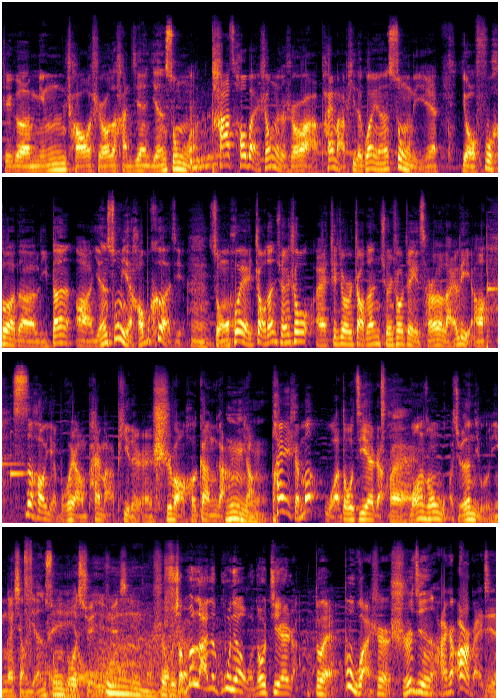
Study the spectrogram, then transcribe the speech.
这个明朝时候的汉奸严嵩了。他操办生日的时候啊，拍马屁的官员送礼有附和的礼单啊，严嵩也毫不客气，总会照单全收。哎，这就是照单全收这一词儿的来历啊，丝毫也不会让拍马屁的人失望和尴尬一样。拍什么我都接着。哎王总，我觉得你就应该向严嵩多学习学习，是不是？什么来的姑娘我都接着。对，不管是十斤还是二百斤，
